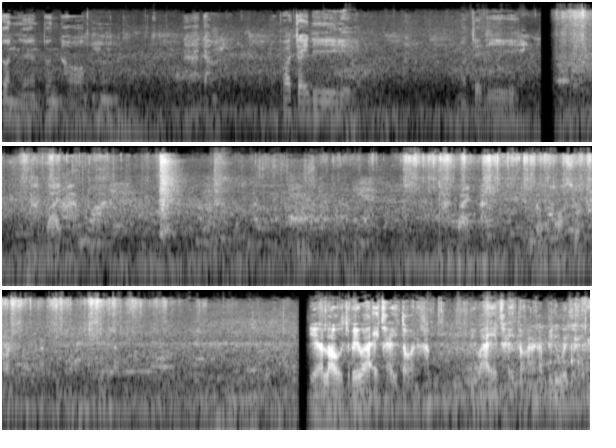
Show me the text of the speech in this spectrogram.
ต้นเงินต้นทองอื้อหือหน้าดำหลวงพ่อใจดีหลวงพ่อใจดี มาไหว้พระต่อมาไหว้พระหลวงพ่อสวดพระครับเดี๋ยวเราจะไปไหว้ไอ้ไข่ต่อนะครับ ไปไหว้ไอ้ไข่ต่อนะครับ ไปดูไอ้ไข่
